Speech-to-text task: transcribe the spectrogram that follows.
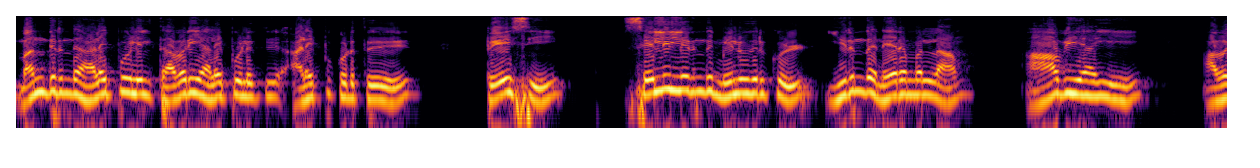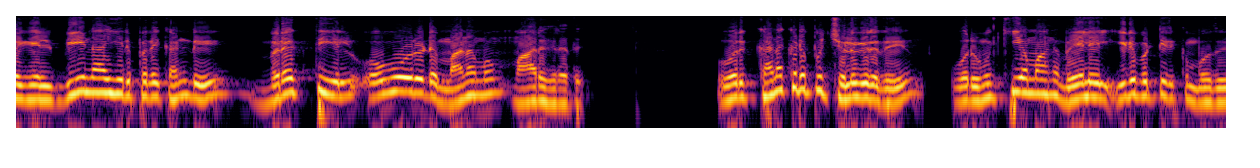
வந்திருந்த அழைப்புகளில் தவறிய அழைப்புகளுக்கு அழைப்பு கொடுத்து பேசி செல்லிலிருந்து மீள்வதற்குள் இருந்த நேரமெல்லாம் ஆவியாகி அவைகள் வீணாகியிருப்பதைக் கண்டு விரக்தியில் ஒவ்வொருடைய மனமும் மாறுகிறது. ஒரு கணக்கெடுப்பு சொல்லுகிறது ஒரு முக்கியமான வேலையில் ஈடுபட்டிருக்கும் போது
